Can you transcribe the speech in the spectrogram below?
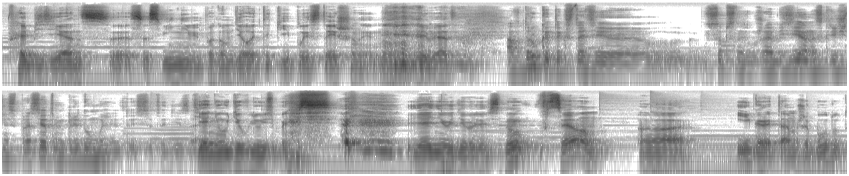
обезьян с, со свиньями, потом делать такие PlayStation, ну, ребят. А вдруг это, кстати, э, собственно, уже обезьяны, скрещенные с поросятами, придумали, то есть это дизайн. Я не удивлюсь, блядь. Я не удивлюсь. Ну, в целом, э, игры там же будут.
